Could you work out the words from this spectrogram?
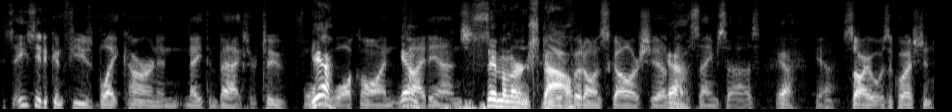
It's easy to confuse Blake Kern and Nathan Bax. They're two former Yeah. walk-on Yeah. tight ends Similar in style. put on scholarship, Yeah. the same size. Yeah. Yeah. Sorry, what was the question?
